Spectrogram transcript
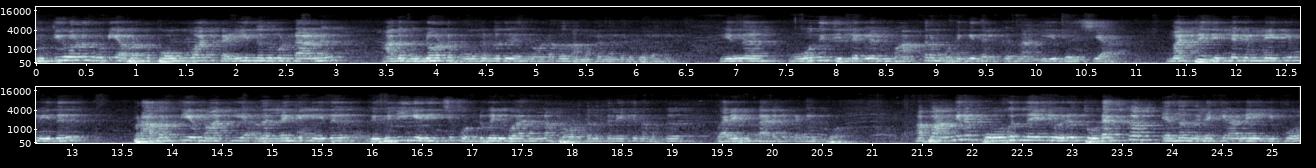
ബുദ്ധിയോടുകൂടി അവർക്ക് പോകുവാൻ കഴിയുന്നത് കൊണ്ടാണ് അത് മുന്നോട്ട് പോകുന്നത് എന്നുള്ളത് നമുക്ക് നല്ലതുപോലെ ഇന്ന് മൂന്ന് ജില്ലകളിൽ മാത്രം ഒതുങ്ങി നിൽക്കുന്ന ഈ ദൃശ്യ മറ്റ് ജില്ലകളിലേക്കും ഇത് പ്രാവർത്തികമാക്കി അതല്ലെങ്കിൽ ഇത് വിപുലീകരിച്ച് കൊണ്ടുവരുവാനുള്ള പ്രവർത്തനത്തിലേക്ക് നമുക്ക് വരും കാലഘട്ടങ്ങളിൽ പോകാം അപ്പൊ അങ്ങനെ പോകുന്നതിന്റെ ഒരു തുടക്കം എന്ന നിലയ്ക്കാണ് ഇപ്പോൾ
